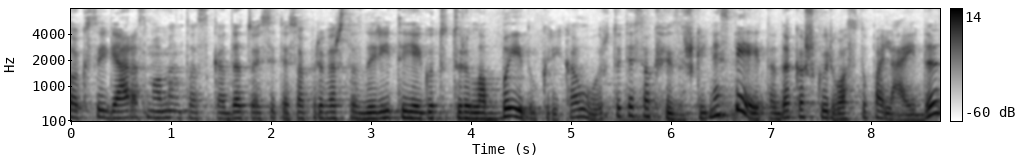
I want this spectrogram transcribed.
toksai geras momentas, kada tu esi tiesiog priverstas daryti, jeigu tu turi labai daug reikalų ir tu tiesiog fiziškai nespėjai, tada kažkuriuos tu paleidi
